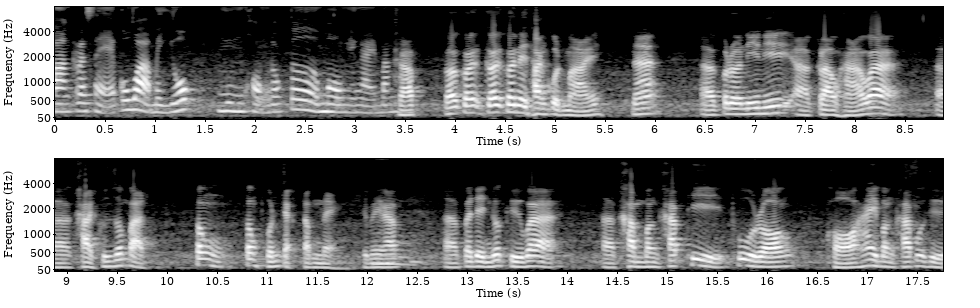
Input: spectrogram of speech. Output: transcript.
บางกระแสก็ว่าไม่ยกมุมของดรมองยังไงบ้างะครับก็ก็ก็ก็ในทางกฎหมายนะเอ่อกรณีนี้อ่ากล่าวหาว่าเอ่อขาดคุณสมบัติ ต้องต้องพ้นจากตำแหน่งใช่ไหมครับอืมอ่าประเด็นก็คือว่าอ่าคำบังคับที่ผู้ร้องขอให้บังคับก็คือ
